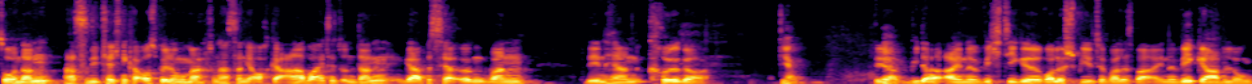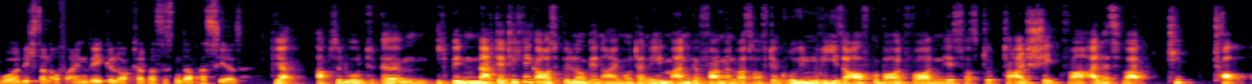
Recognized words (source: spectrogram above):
So, und dann hast du die Technikerausbildung gemacht und hast dann ja auch gearbeitet und dann gab es ja irgendwann den Herrn Kröger. Ja. Der ja. wieder eine wichtige Rolle spielte, weil es war eine Weggabelung, wo er dich dann auf einen Weg gelockt hat. Was ist denn da passiert? Ja, absolut. Ähm, ich bin nach der Technikausbildung in einem Unternehmen angefangen, was auf der grünen Wiese aufgebaut worden ist, was total schick war. Alles war tipptopp.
